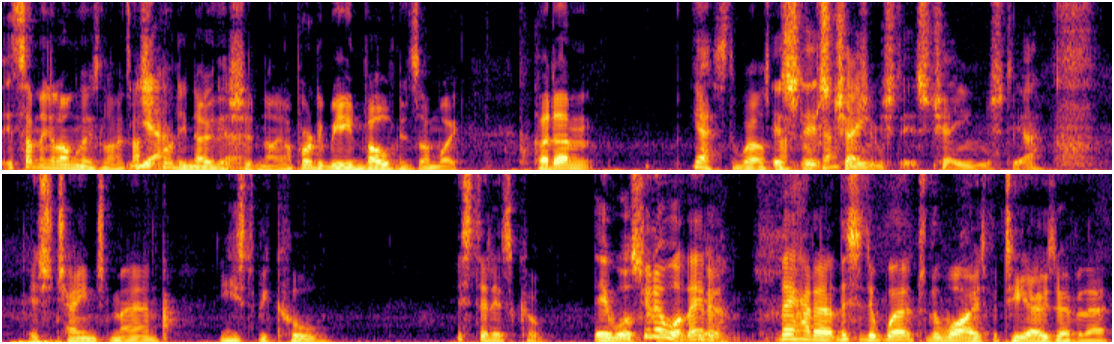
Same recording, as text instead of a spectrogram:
It's something along those lines. I should probably know this, yeah. shouldn't I? I'll probably be involved in some way. But um, yes, the world's It's, it's changed, it's changed, yeah. It's changed, man. It used to be cool. It still is cool. It was Do you know cool, what? They, yeah. had a, they had a. This is a word to the wise for TOs over there.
